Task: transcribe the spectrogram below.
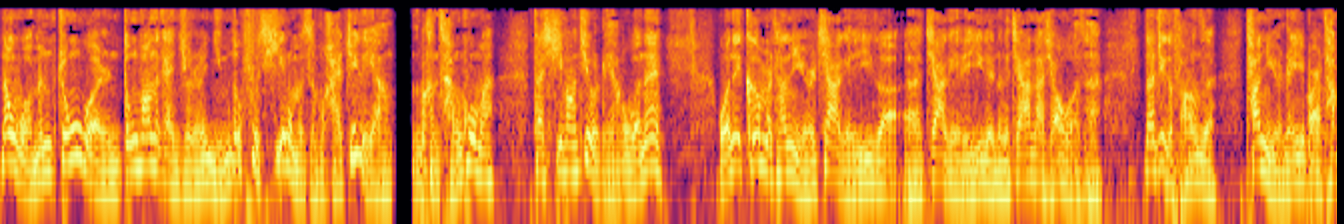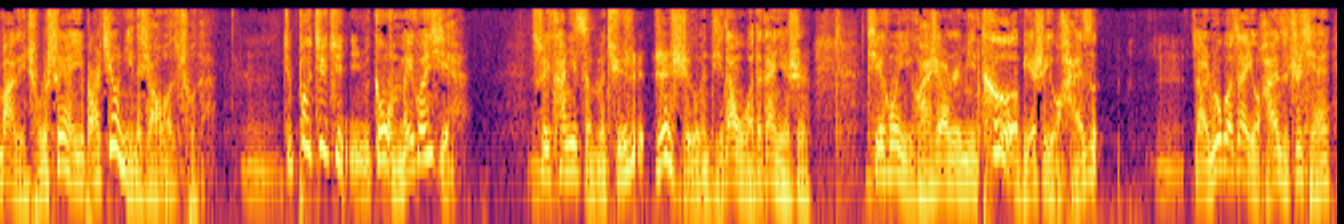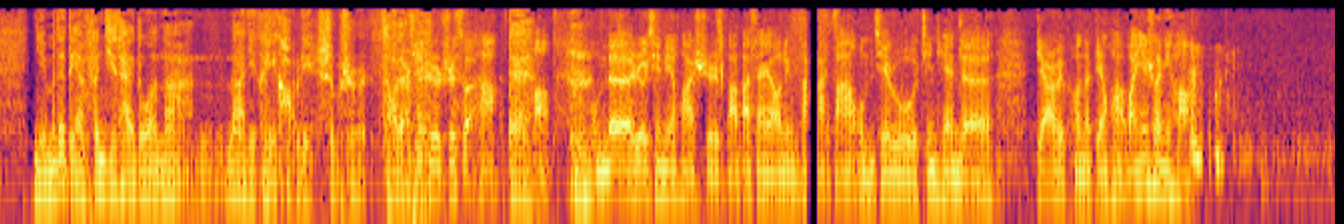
那我们中国人东方的概念就认为你们都夫妻了嘛，怎么还这个样子？不很残酷吗？但西方就是这样。我那我那哥们儿，他的女儿嫁给了一个呃，嫁给了一个那个加拿大小伙子。那这个房子，他女儿那一半他爸给出了，剩下一半就你那小伙子出的。嗯，就不就就跟我们没关系。所以看你怎么去认认识这个问题。但我的概念是，结婚以后还是要认命，特别是有孩子。嗯啊，如果在有孩子之前，你们的点分歧太多，那那你可以考虑是不是早点及。时止损哈。对好，我们的热线电话是八八三幺零八九八，我们接入今天的第二位朋友的电话，王先生你好，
